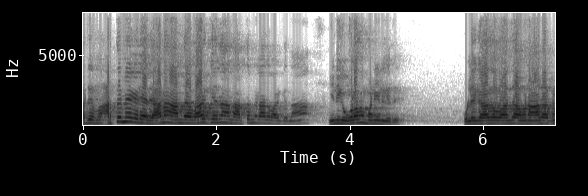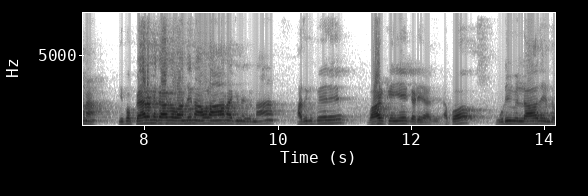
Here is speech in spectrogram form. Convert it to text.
அது அர்த்தமே கிடையாது. ஆனால் அந்த வாழ்க்கை தான் அந்த அர்த்தம் இல்லாத வாழ்க்கை தான் இன்னைக்கு உலகம் பண்ணினுக்குது. பிள்ளைக்காக வாழ்ந்து அவனை ஆளாக்கினேன். இப்போ பேரனுக்காக வாழ்ந்தேன்னு அவளை ஆணாக்கினுக்குன்னா அதுக்கு பேர் வாழ்க்கையே கிடையாது. அப்போது முடிவில்லாத இந்த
